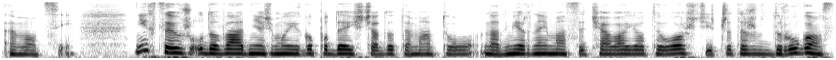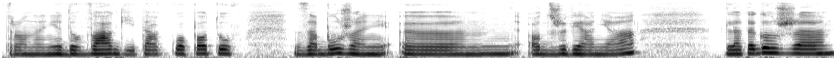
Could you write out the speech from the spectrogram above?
emocji. Nie chcę już udowadniać mojego podejścia do tematu nadmiernej masy ciała i otyłości, czy też w drugą stronę niedowagi, tak, kłopotów, zaburzeń y, odżywiania. Dlatego, że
